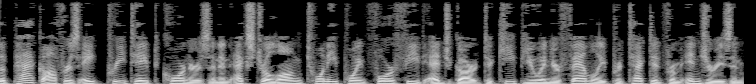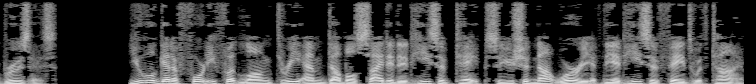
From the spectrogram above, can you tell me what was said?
The pack offers 8 pre-taped corners and an extra long 20.4 feet edge guard to keep you and your family protected from injuries and bruises. You will get a 40-foot long 3M double-sided adhesive tape so you should not worry if the adhesive fades with time.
